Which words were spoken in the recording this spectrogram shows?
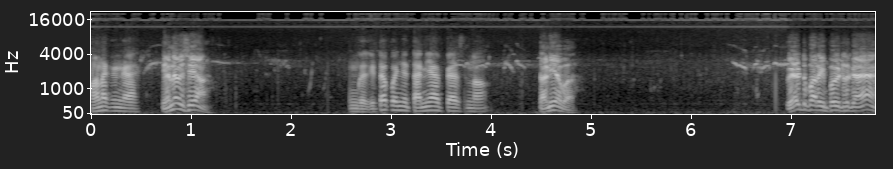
வணக்கங்க. என்ன விஷயம்? உங்ககிட்ட கொஞ்சம் தனியா பேசணும். தனியாவா? வேட்டு பாறைக்கு போயிட்டு இருக்கேன்.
